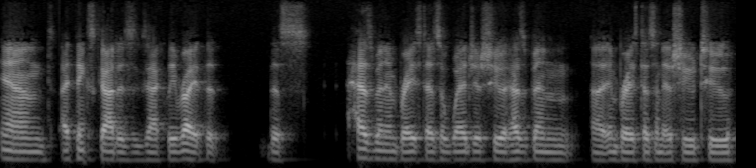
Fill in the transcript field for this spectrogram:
And I think Scott is exactly right that this has been embraced as a wedge issue. It has been uh, embraced as an issue to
